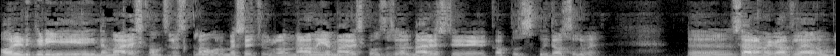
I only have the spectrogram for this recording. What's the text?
அவர் அடிக்கடி இந்த மேரேஜ் கவுன்சிலர்ஸ்க்குலாம் ஒரு மெசேஜ் சொல்லுவார் நானும் என் மேரேஜ் கவுன்சிலர்ஸ் மேரேஜ் கப்புள்ஸ்க்கு இதாக சொல்லுவேன். சார் அந்த காலத்தில் ரொம்ப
